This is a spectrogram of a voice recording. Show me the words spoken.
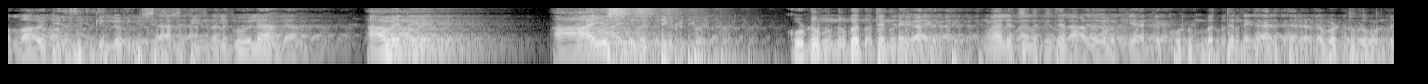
അള്ളാഹു രസിക്കില്ല വിശാലതയും നൽകൂല. അവന് ആയുസ് നീട്ടിക്കിട്ടൂല കുടുംബത്തിന്റെ കാര്യത്തിൽ. നിങ്ങളാലോചിച്ച് നോക്കി ചില ആളുകളൊക്കെ എന്റെ കുടുംബത്തിന്റെ കാര്യത്തിൽ ഇടപെട്ടത് കൊണ്ട്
